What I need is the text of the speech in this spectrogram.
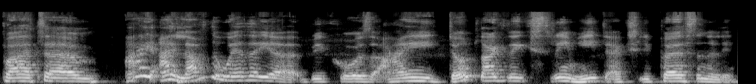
but um, I, I love the weather here because I don't like the extreme heat, actually, personally.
